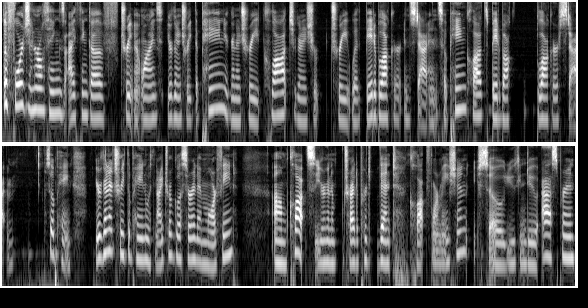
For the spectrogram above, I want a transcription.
the four general things I think of treatment wise you're going to treat the pain, you're going to treat clots, you're going to tr- treat with beta blocker and statin. So, pain, clots, beta blocker, statin. So, pain. You're going to treat the pain with nitroglycerin and morphine. Um, clots. You're going to try to prevent clot formation. So, you can do aspirin,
